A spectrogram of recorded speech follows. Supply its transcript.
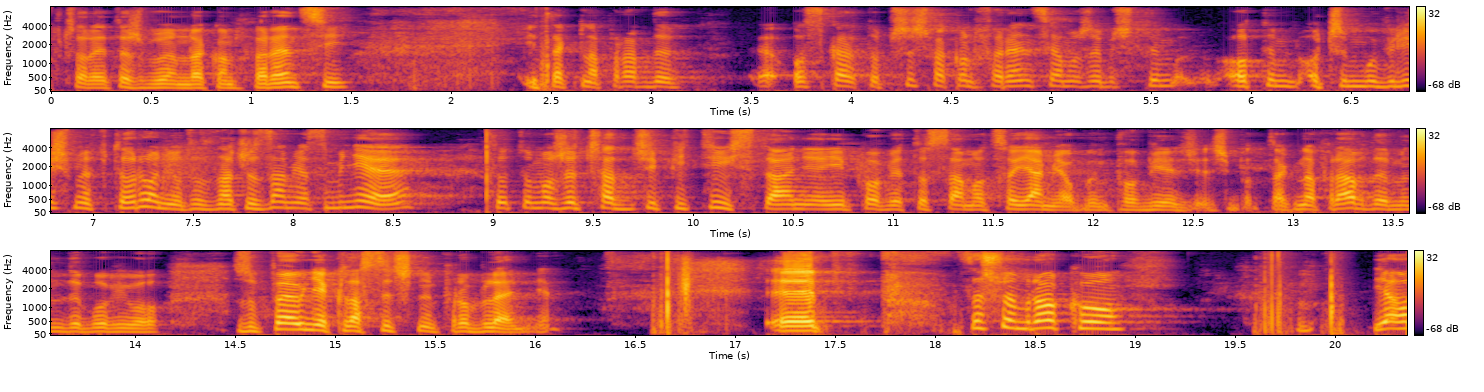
Wczoraj też byłem na konferencji i tak naprawdę, e, Oskar, to przyszła konferencja może być tym, o tym, o czym mówiliśmy w Toruniu. To znaczy zamiast mnie, to tu może chat GPT stanie i powie to samo, co ja miałbym powiedzieć, bo tak naprawdę będę mówił o zupełnie klasycznym problemie. E, w zeszłym roku ja,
